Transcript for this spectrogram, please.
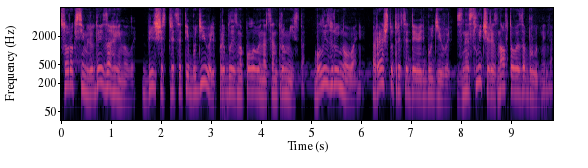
47 людей загинули. Більшість 30 будівель, приблизно половина центру міста, були зруйновані. Решту 39 будівель знесли через нафтове забруднення.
